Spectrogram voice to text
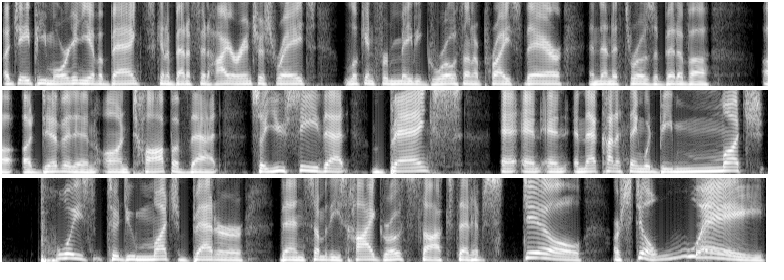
a JP Morgan, you have a bank that's going to benefit higher interest rates, looking for maybe growth on a price there, and then it throws a bit of a a, a dividend on top of that. So you see that banks and, and and and that kind of thing would be much poised to do much better than some of these high growth stocks that have still are still way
